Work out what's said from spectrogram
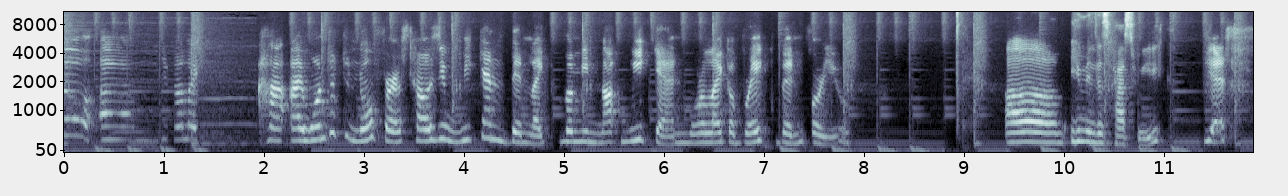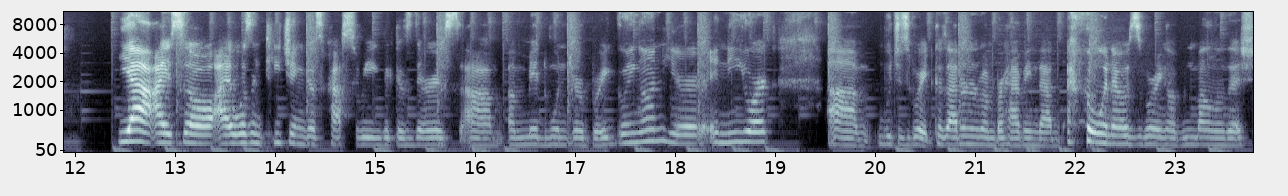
So, um, you know, like, I wanted to know first, how's your weekend been? Like, I mean, not weekend, more like a break been for you. Um, you mean this past week? Yes. Yeah, I so I wasn't teaching this past week because there is um, a midwinter break going on here in New York, um, which is great because I don't remember having that when I was growing up in Bangladesh,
